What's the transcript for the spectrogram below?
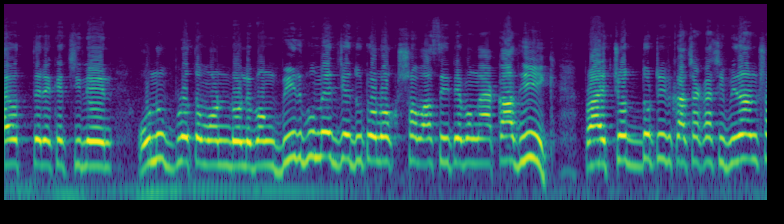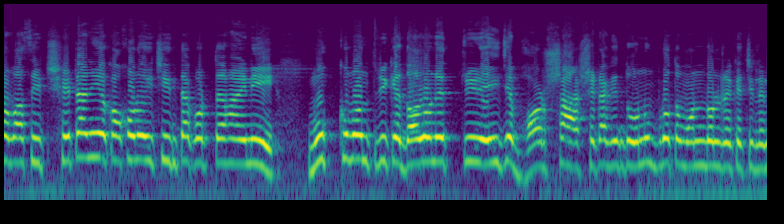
আয়ত্তে রেখেছিলেন অনুব্রত মণ্ডল এবং বীরভূমের যে দুটো লোকসভা সিট এবং একাধিক প্রায় চোদ্দটির কাছাকাছি বিধানসভা সিট, সেটা নিয়ে কখনোই চিন্তা করতে হয়নি। মুখ্যমন্ত্রীকে দলনেত্রীর এই যে ভরসা, সেটা কিন্তু অনুব্রত মণ্ডল রেখেছিলেন।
